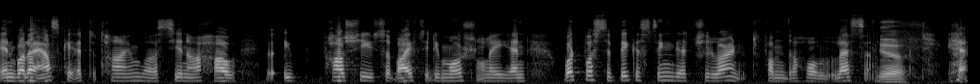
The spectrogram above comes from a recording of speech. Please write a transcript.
And what I asked her at the time was, you know, how uh, how she survived it emotionally, and what was the biggest thing that she learned from the whole lesson. Yeah. Yeah.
